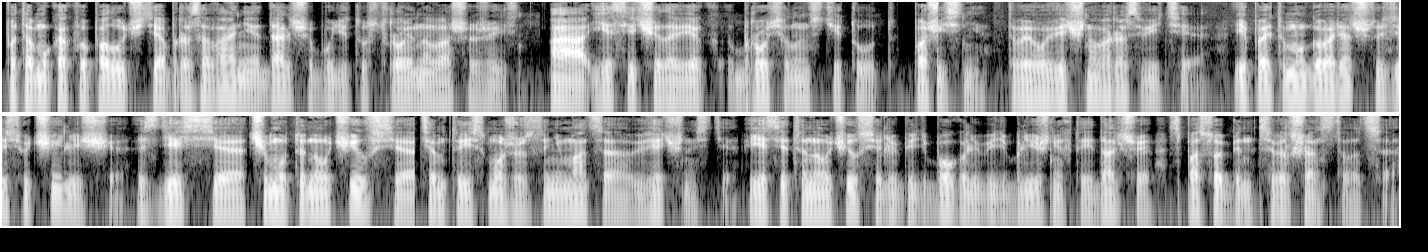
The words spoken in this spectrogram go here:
потому как вы получите образование, дальше будет устроена ваша жизнь. А если человек бросил институт по жизни, твоего вечного развития, и поэтому говорят, что здесь училище, здесь э, чему ты научился, тем ты и сможешь заниматься в вечности. Если ты научился любить Бога, любить ближних, ты и дальше способен совершенствоваться.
